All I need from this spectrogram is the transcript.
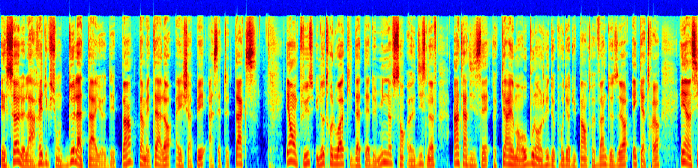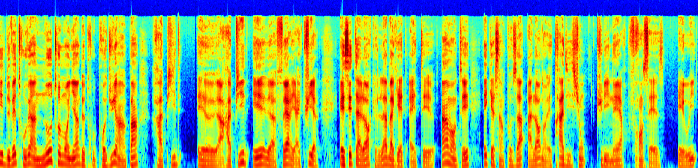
Et seule la réduction de la taille des pains permettait alors à échapper à cette taxe. Et en plus, une autre loi qui datait de 1919 interdisait carrément aux boulangeries de produire du pain entre 22h et 4h, et ainsi ils devaient trouver un autre moyen de produire un pain rapide et, rapide et à faire et à cuire. Et c'est alors que la baguette a été inventée et qu'elle s'imposa alors dans les traditions culinaires françaises. Et oui,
